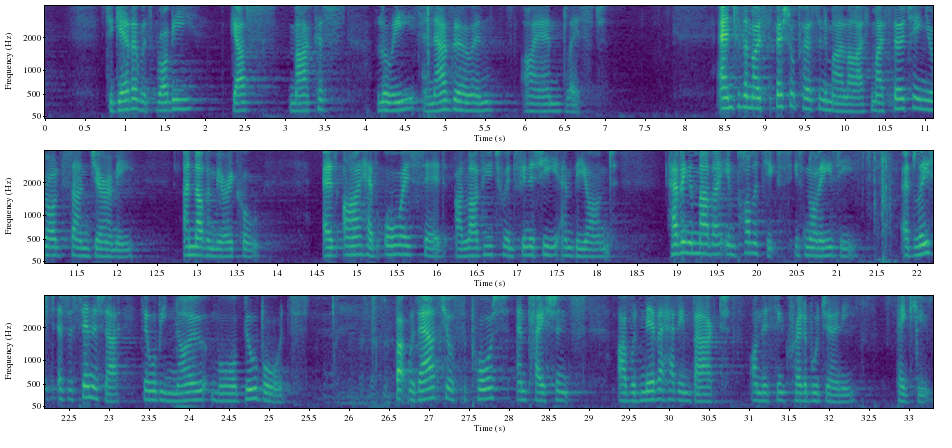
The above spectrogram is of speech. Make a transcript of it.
Together with Robbie, Gus, Marcus, Louis and now Gerwin, I am blessed. And to the most special person in my life, my 13-year-old son, Jeremy, another miracle. As I have always said, I love you to infinity and beyond. Having a mother in politics is not easy. At least as a senator, there will be no more billboards. But without your support and patience, I would never have embarked on this incredible journey. Thank you.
